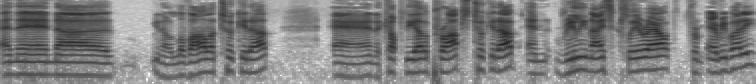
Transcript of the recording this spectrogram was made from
and then uh, you know LaValla took it up. And a couple of the other props took it up, and really nice clear out from everybody.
